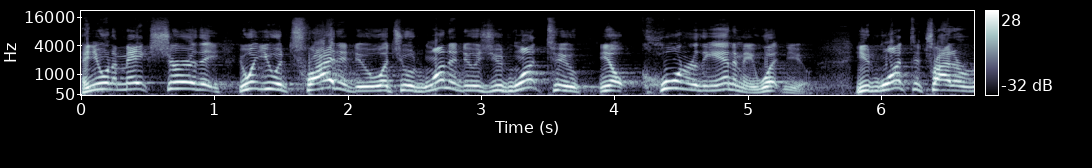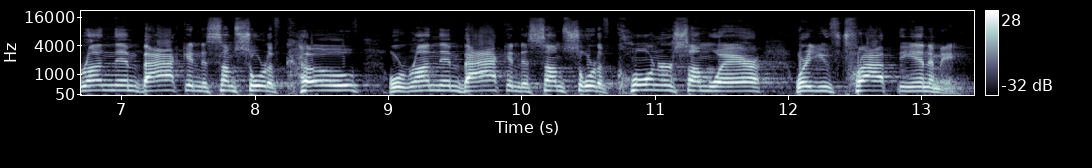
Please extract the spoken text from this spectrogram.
And you want to make sure that what you would try to do, what you would want to do is you'd want to, you know, corner the enemy, wouldn't you? You'd want to try to run them back into some sort of cove or run them back into some sort of corner somewhere where you've trapped the enemy.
